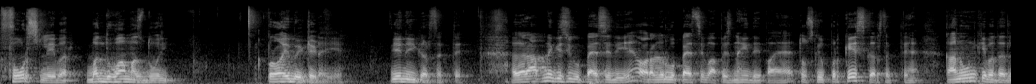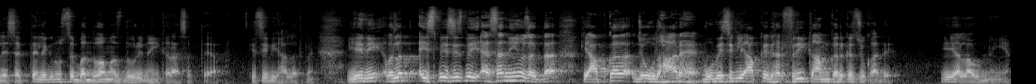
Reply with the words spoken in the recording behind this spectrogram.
फोर्स लेबर बंधुआ मजदूरी। प्रोहिबिटेड है ये। ये नहीं कर सकते। अगर आपने किसी को पैसे दिए हैं और अगर वो पैसे वापस नहीं दे पाया है तो उसके ऊपर केस कर सकते हैं, कानून की मदद ले सकते हैं, लेकिन उससे बंधुआ मजदूरी नहीं करा सकते आप किसी भी हालत में। ये नहीं मतलब इस बेसिस पे ऐसा नहीं हो सकता कि आपका जो उधार है, वो बेसिकली आपके घर फ्री काम करके चुका दे। ये अलाउड नहीं है।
